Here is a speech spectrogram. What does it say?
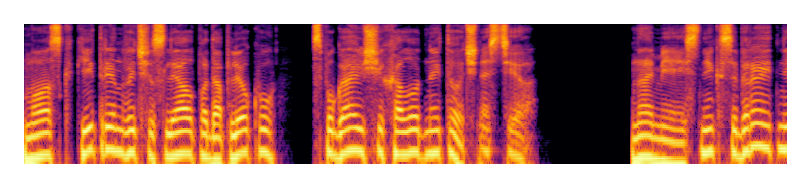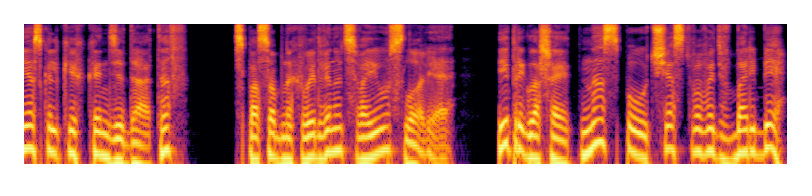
Мозг Китрин вычислял подоплеку с пугающей холодной точностью. Наместник собирает нескольких кандидатов, способных выдвинуть свои условия, и приглашает нас поучаствовать в борьбе.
